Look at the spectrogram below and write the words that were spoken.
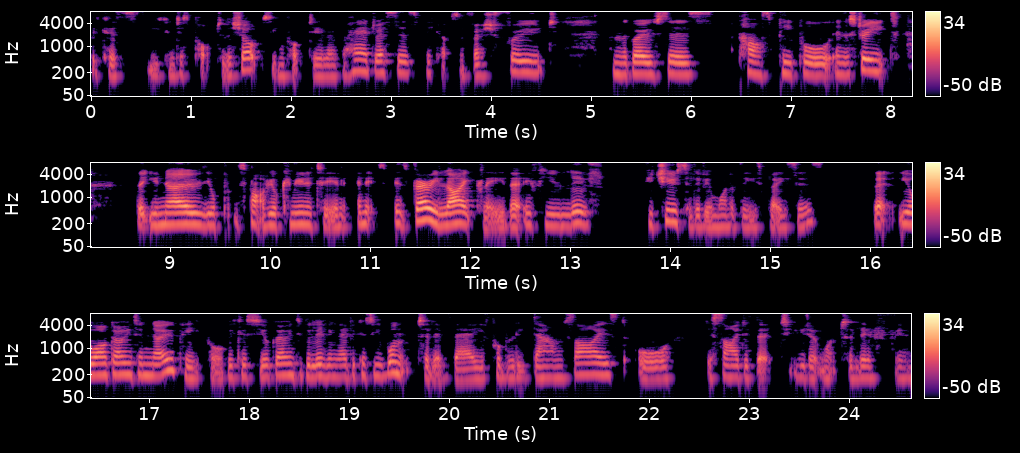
because you can just pop to the shops, you can pop to your local hairdressers, pick up some fresh fruit from the grocers, pass people in the street that you know you're it's part of your community and, and it's it's very likely that if you live if you choose to live in one of these places that you are going to know people because you're going to be living there because you want to live there. You've probably downsized or decided that you don't want to live in,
